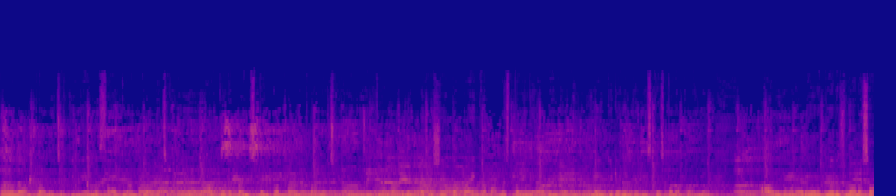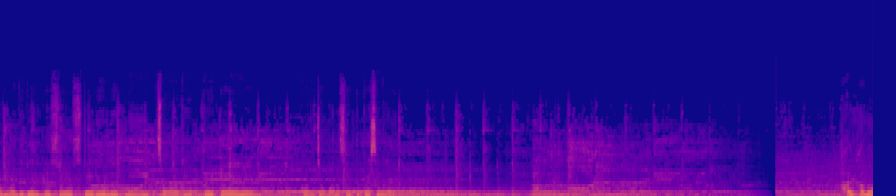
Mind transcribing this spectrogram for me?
போகலான்னு பிளான் வச்சுருக்கீங்க? என்ன சாப்பிட்லான்னு பிளான் வச்சுருக்கீங்க? யார் கூட டைம் ஸ்பெண்ட் பண்ணலான்னு பிளான் வச்சுருக்கீங்க? இவ்வளோ நாள் எந்த விஷயத்தை பயங்கரமாக மிஸ் பண்ணீங்க அப்படின்றது என்கிட்ட நீங்கள் டிஸ்கஸ் பண்ண போகிறீங்க அதுக்கு முன்னாடி ஒரு பியூட்டிஃபுல்லான சாங் வந்துட்டே இருக்கு. So stadium with me it's AJ Brito கொஞ்சம் மனசு விட்டு பேசுங்களேன். ஹாய் ஹலோ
